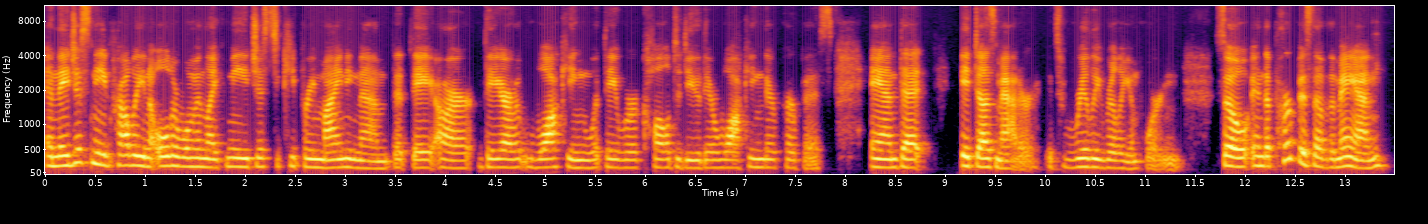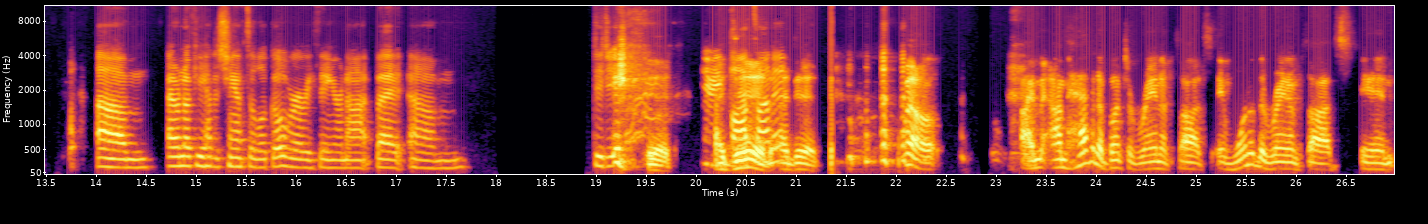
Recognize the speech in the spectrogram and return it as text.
and they just need probably an older woman like me just to keep reminding them that they are they are walking what they were called to do. They're walking their purpose and that it does matter. It's really really important. So in the purpose of the man um i don't know if you had a chance to look over everything or not but um did you I did. I did, I did. Well I'm I'm having a bunch of random thoughts, and one of the random thoughts, and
